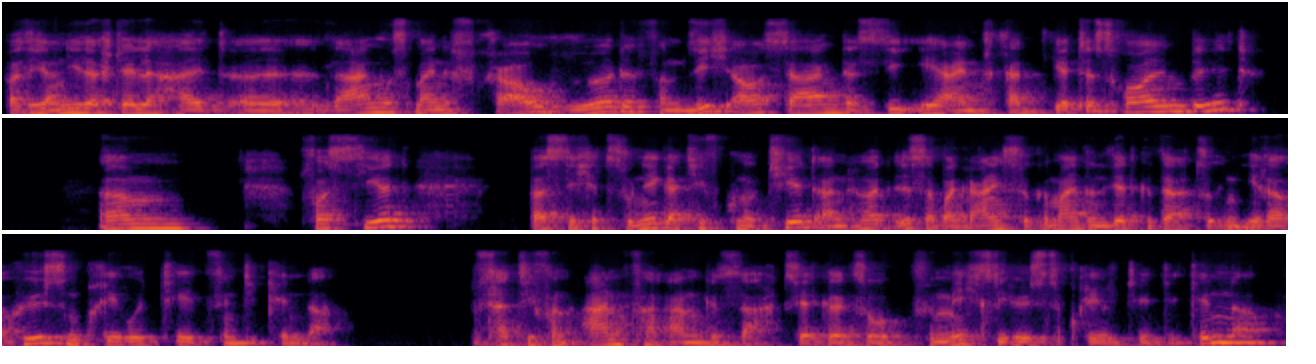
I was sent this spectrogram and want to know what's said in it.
was ich an dieser Stelle halt äh, sagen muss, meine Frau würde von sich aus sagen, dass sie eher ein tradiertes Rollenbild ähm, forciert. Was sich jetzt so negativ konnotiert anhört, ist aber gar nicht so gemeint. Und sie hat gesagt, so in ihrer höchsten Priorität sind die Kinder. Das hat sie von Anfang an gesagt. Sie hat gesagt, so für mich ist die höchste Priorität die Kinder.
